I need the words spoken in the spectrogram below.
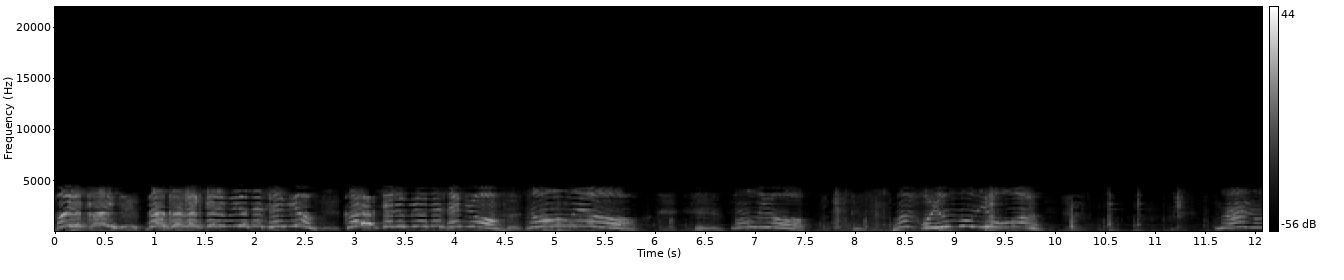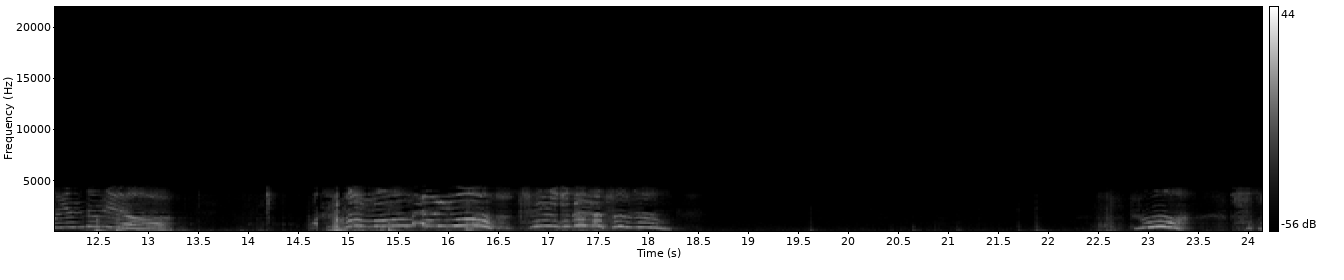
hayır hayır. Ben karakterimi yönetemiyorum. Karakterimi yönetemiyorum. Ne oluyor? Ne oluyor? Lan oyun donuyor. Lan oyun donuyor. Lan ne oluyor? Sunucudan atıldım. Yuh. Su-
